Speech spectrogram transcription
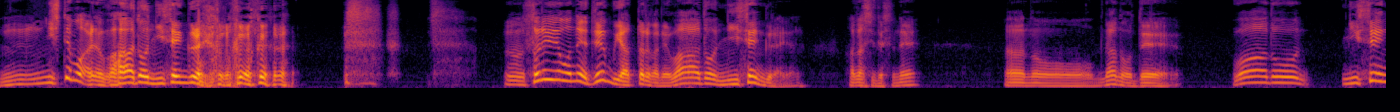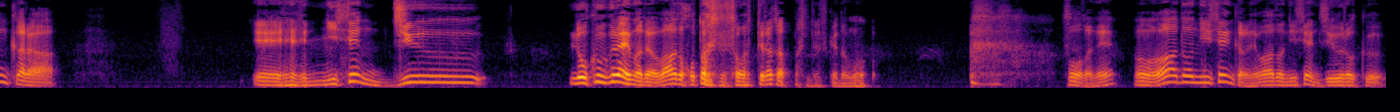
んにしてもあれ、ワード2000ぐらいかな。うん、それをね、全部やったのがね、ワード2000ぐらいな話ですね。あの、なので、ワード2000からえー、2016ぐらいまではワードほとんど触ってなかったんですけども。そうだね。うん、ワード2000からね、ワード2016。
